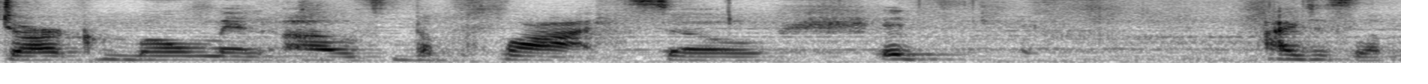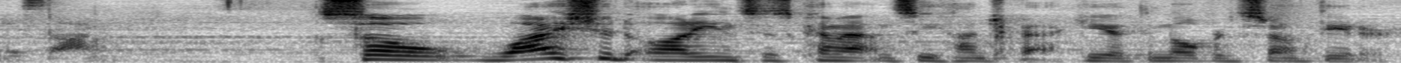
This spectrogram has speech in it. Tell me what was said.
dark moment of the plot. So it, I just love the song. So, why should audiences come out and see Hunchback here at the Milburn Stone Theater?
